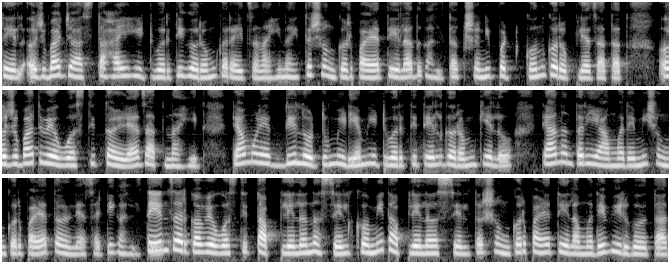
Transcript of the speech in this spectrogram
तेल अजिबात जास्त हाय हीटवरती गरम करायचं नाही नाहीतर शंकरपाळ्या तेलात घालता क्षणी पटकन करपल्या जातात. अजिबात व्यवस्थित तळल्या जात नाहीत. त्यामुळे अगदी लो टू मिडियम हीटवरती तेल गरम केलं त्यानंतर यामध्ये मी शंकरपाळ्या तळण्यासाठी घालते. तेल जर का व्यवस्थित तापलेलं नसेल कमी तापलेलं असेल तर शंकरपाळ्या तेलामध्ये विरघळतात.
